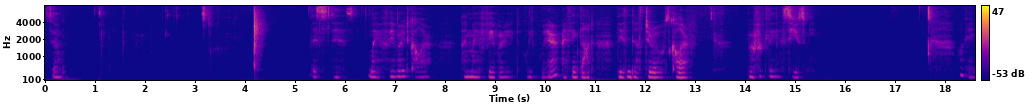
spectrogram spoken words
So this is my favorite color and my favorite lip wear. I think that this dusty rose color perfectly suits me. Okay.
